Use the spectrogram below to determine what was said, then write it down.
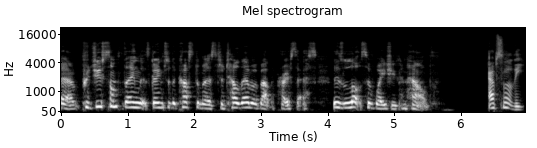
uh, produce something that's going to the customers to tell them about the process. There's lots of ways you can help. Absolutely.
